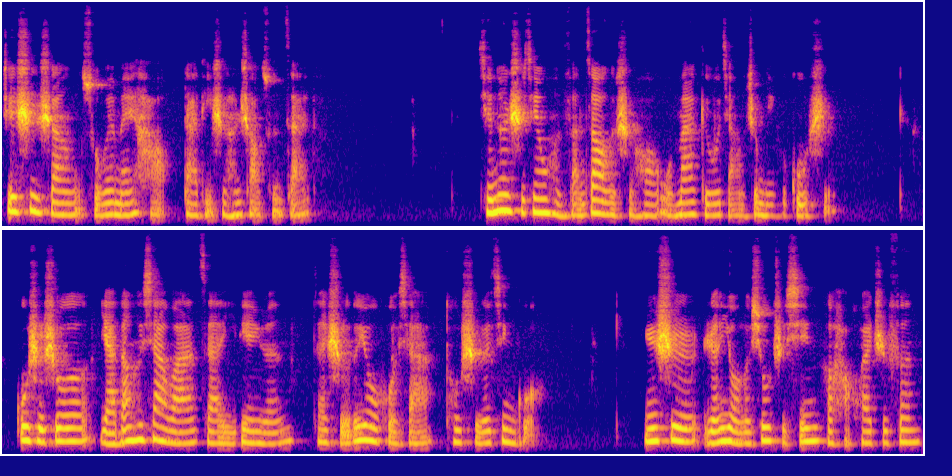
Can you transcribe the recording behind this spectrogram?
这世上所谓美好，大抵是很少存在的。前段时间我很烦躁的时候，我妈给我讲了这么一个故事。故事说，亚当和夏娃在伊甸园，在蛇的诱惑下偷食了禁果，于是人有了羞耻心和好坏之分。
